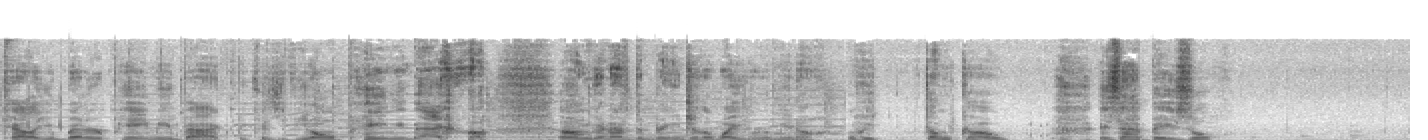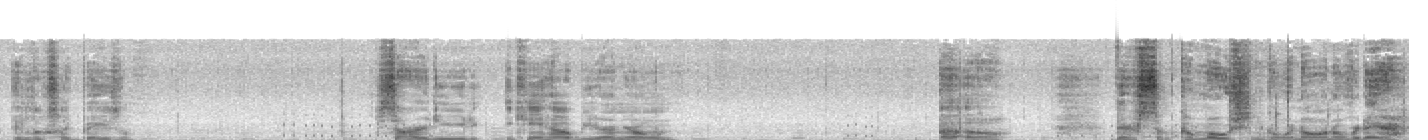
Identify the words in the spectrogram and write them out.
Kel, you better pay me back, because if you don't pay me back, I'm gonna have to bring you to the white room, you know. Wait, don't go. Is that Basil? It looks like Basil. Sorry, dude. I can't help you. You're on your own. Uh-oh. There's some commotion going on over there.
